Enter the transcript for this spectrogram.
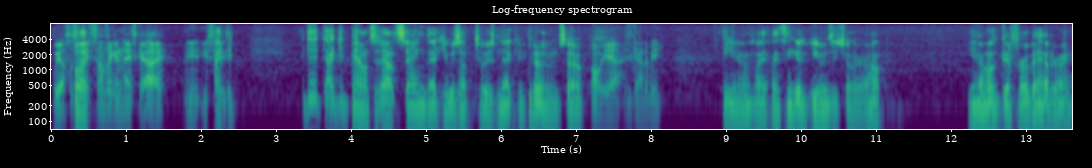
We also said he sounds like a nice guy. You, you said, I did. I did. I did balance it out, saying that he was up to his neck in poon. So oh yeah, he's got to be. you know, I, I think it evens each other out. You know, good for a bad, right?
